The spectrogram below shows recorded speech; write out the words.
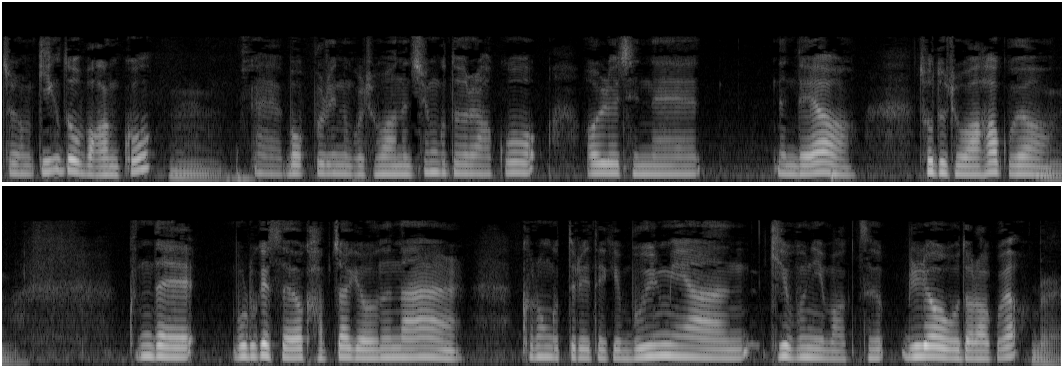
좀 끼도 많고 음. 예, 멋 부리는 걸 좋아하는 친구들하고 어울려 지내는데요. 저도 좋아하고요. 음. 근데 모르겠어요. 갑자기 어느 날 그런 것들이 되게 무의미한 기분이 막 밀려오더라고요. 네.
